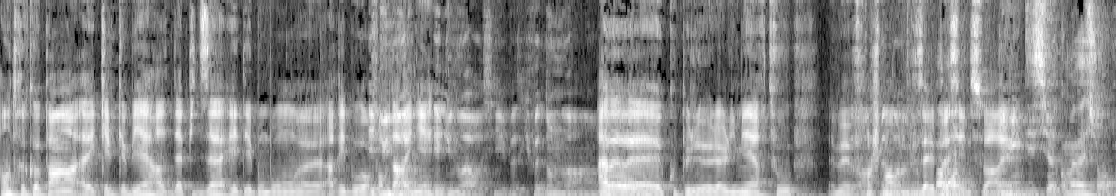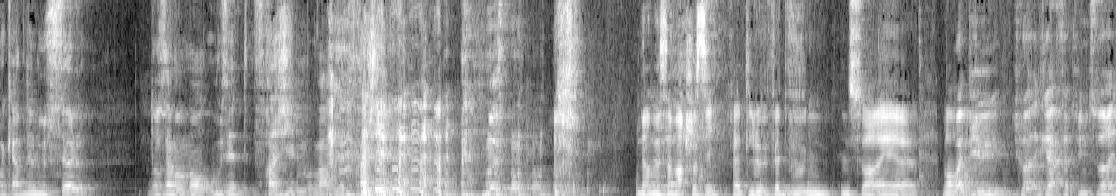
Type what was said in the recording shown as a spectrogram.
Entre copains, avec quelques bières, de la pizza et des bonbons euh, Haribo en et forme d'araignée. Et du noir aussi, parce qu'il faut être dans le noir. hein. Ah ouais, ouais, couper le- la lumière, tout. Mais Ouais, franchement, vraiment, vous allez passer contre, une soirée. Living DC recommandation, regardez le seul dans un moment où vous êtes fragile, enfin, vous êtes fragile. Non, mais ça marche aussi. Faites-le, faites-vous une, une soirée. euh, bon, Ouais, puis tu vois, regarde, ça te fait une soirée,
